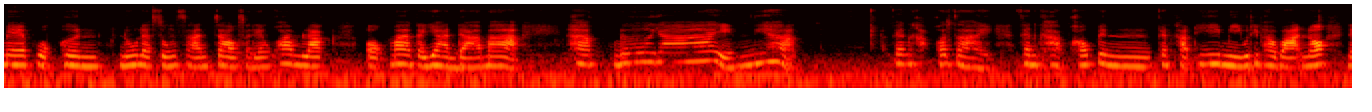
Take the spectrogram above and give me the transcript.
แม่พวกเพิ่นนูและสงสารเจ้าแสดงความรักออกมากะยานดามาหักเด้อยายเนี่ยแฟนคลับเข้าใจ แฟนคลับเขาเป็นแฟนคลับที่มีวุฒิภาวะเนาะใน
